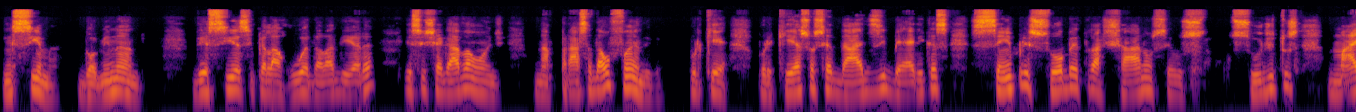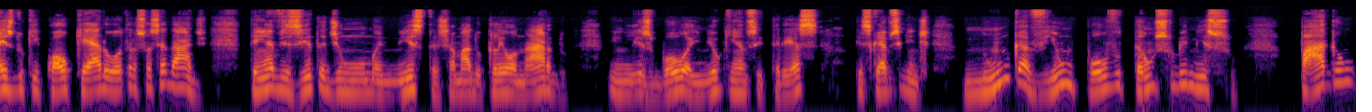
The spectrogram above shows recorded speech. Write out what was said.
em cima, dominando. Descia-se pela Rua da Ladeira e se chegava onde? Na Praça da Alfândega. Por quê? Porque as sociedades ibéricas sempre sobretracharam seus súditos mais do que qualquer outra sociedade. Tem a visita de um humanista chamado Cleonardo, em Lisboa, em 1503, que escreve o seguinte: Nunca vi um povo tão submisso. Pagam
